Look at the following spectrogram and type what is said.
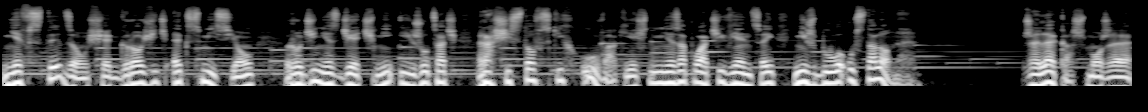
nie wstydzą się grozić eksmisją rodzinie z dziećmi i rzucać rasistowskich uwag, jeśli nie zapłaci więcej niż było ustalone że lekarz może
